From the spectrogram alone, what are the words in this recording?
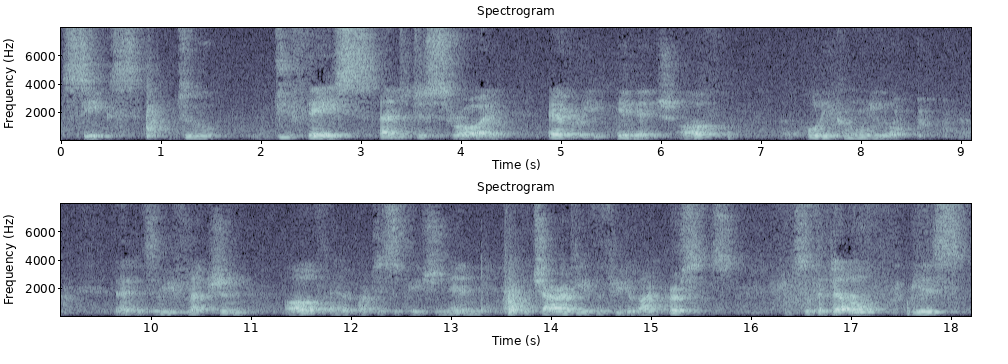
seeks to deface and destroy every image of Holy Communio. That is a reflection of and a participation in the charity of the three divine persons. And so the devil is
